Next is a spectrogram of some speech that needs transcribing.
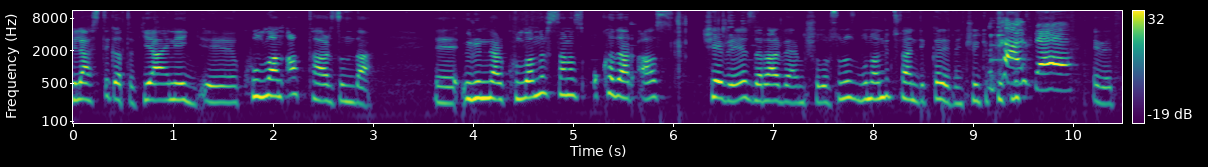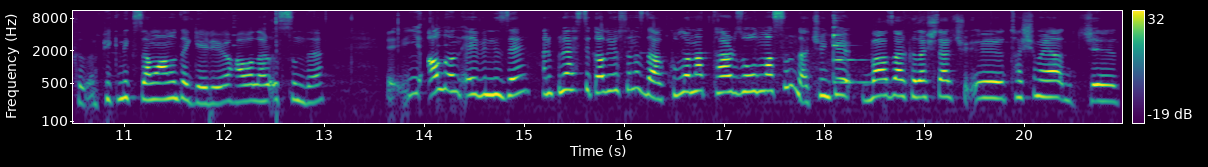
plastik atık yani e, kullan at tarzında e, ürünler kullanırsanız o kadar az çevreye zarar vermiş olursunuz. Buna lütfen dikkat edin. Çünkü piknik? Evet kızım. Piknik zamanı da geliyor. Havalar ısındı. E, alın evinize. Hani plastik alıyorsanız da kullanat tarzı olmasın da. Çünkü bazı arkadaşlar e, taşımaya c-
